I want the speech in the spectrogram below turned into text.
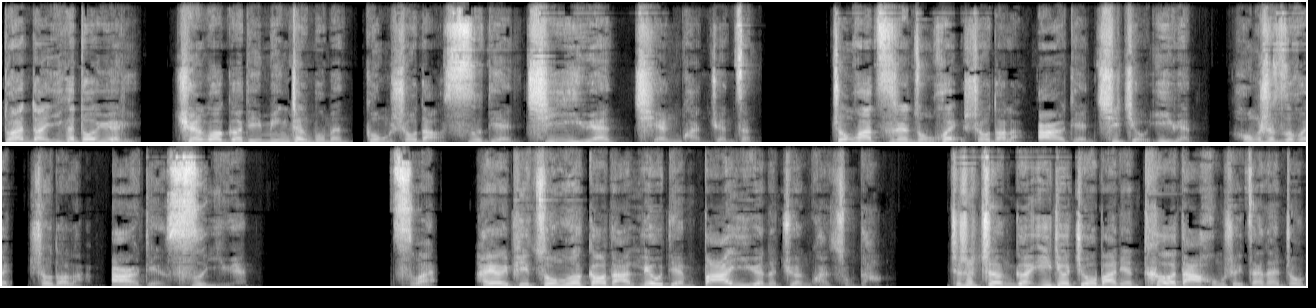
短短一个多月里，全国各地民政部门共收到四点七亿元钱款捐赠。中华慈善总会收到了二点七九亿元，红十字会收到了二点四亿元。此外，还有一批总额高达六点八亿元的捐款送到，这是整个一九九八年特大洪水灾难中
